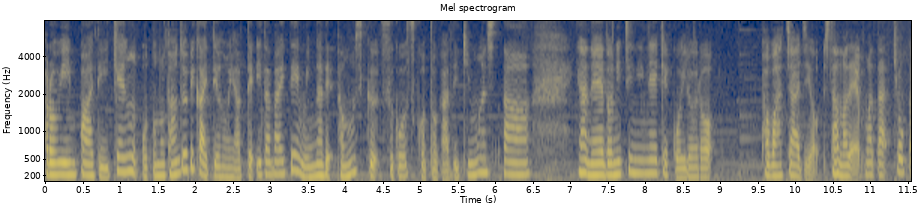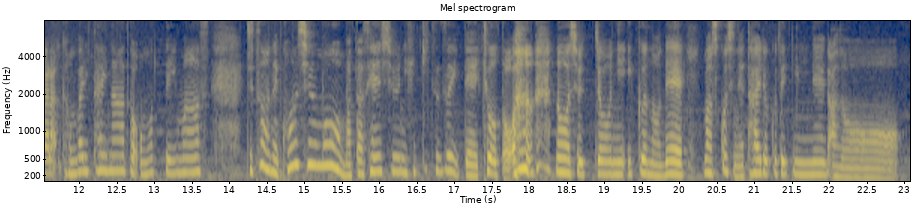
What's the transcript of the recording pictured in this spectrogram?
ハロウィンパーティー兼夫の誕生日会っていうのをやっていただいてみんなで楽しく過ごすことができました。いやね土日にね結構いろいろパワーチャージをしたのでまた今日から頑張りたいなと思っています。実はね今週もまた先週に引き続いて京都 の出張に行くのでまあ少しね体力的にねあのー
